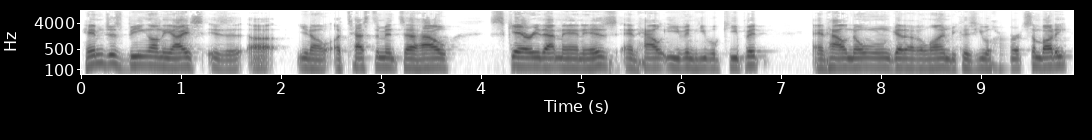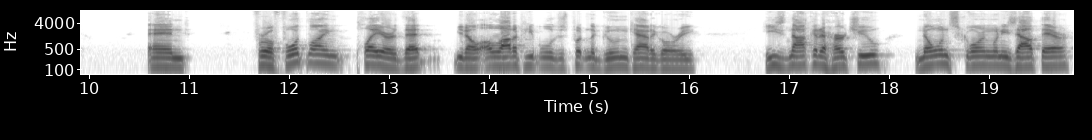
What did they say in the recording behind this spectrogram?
Him just being on the ice is a uh, you know a testament to how scary that man is and how even he will keep it and how no one will get out of line because he will hurt somebody. And for a fourth line player that, you know, a lot of people will just put in the goon category, he's not going to hurt you. No one's scoring when he's out there.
